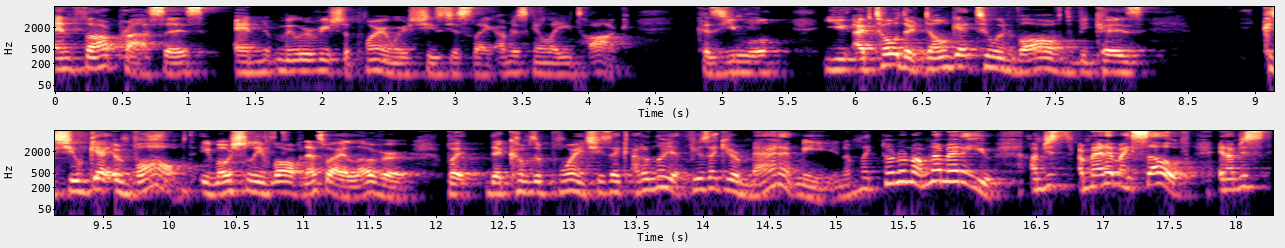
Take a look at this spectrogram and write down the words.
and thought process and we reached a point where she's just like i'm just going to let you talk because you will you i've told her don't get too involved because because she'll get involved emotionally involved and that's why i love her but there comes a point she's like i don't know it feels like you're mad at me and i'm like no no no i'm not mad at you i'm just i'm mad at myself and i'm just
